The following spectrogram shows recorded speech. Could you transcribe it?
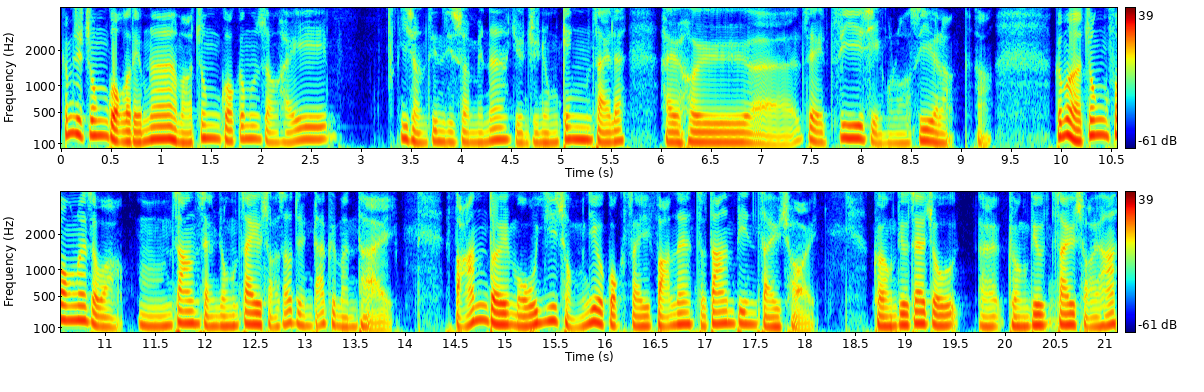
咁至中國嘅點呢？係嘛？中國根本上喺呢場戰事上面咧，完全用經濟咧係去誒、即係支持俄羅斯嘅啦嚇。咁啊，中方咧就話唔贊成用制裁手段解決問題，反對冇依從呢個國際法咧就單邊制裁，強調製造誒強調制裁嚇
